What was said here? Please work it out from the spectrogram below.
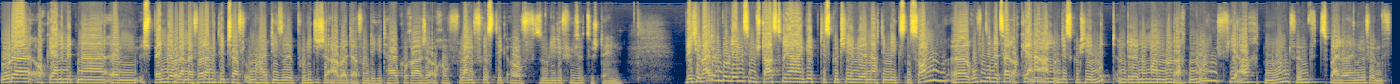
oder auch gerne mit einer ähm, Spende oder einer Fördermitgliedschaft, um halt diese politische Arbeit da von Digitalcourage auch auf langfristig auf solide Füße zu stellen. Welche weiteren Probleme es im Staatstrojaner gibt, diskutieren wir nach dem nächsten Song. Äh, rufen Sie in der Zeit auch gerne an und diskutieren mit unter der Nummer 089 4895 2305.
